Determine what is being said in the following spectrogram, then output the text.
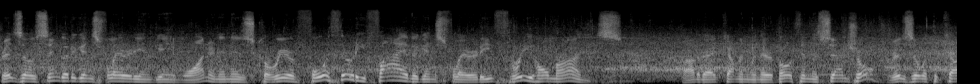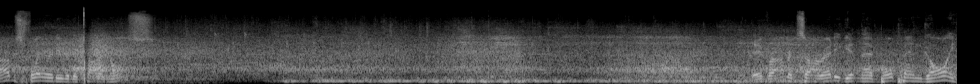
Rizzo singled against Flaherty in game one and in his career 435 against Flaherty three home runs. A lot of that coming when they're both in the central. Rizzo with the Cubs Flaherty with the Cardinals. Dave Roberts already getting that bullpen going.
